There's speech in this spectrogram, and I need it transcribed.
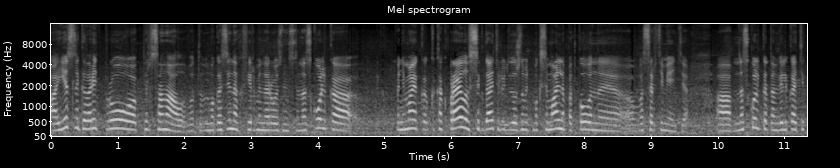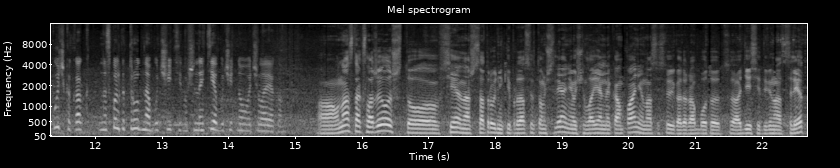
А если говорить про персонал, вот в магазинах фирменной розницы, насколько, понимаю, как, как правило, всегда эти люди должны быть максимально подкованы э, в ассортименте. А насколько там велика текучка, как, насколько трудно обучить, вообще найти, обучить нового человека? А, У нас так сложилось, что все наши сотрудники и продавцы в том числе, они очень лояльные компании. У нас есть люди, которые работают а, 10-12 лет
